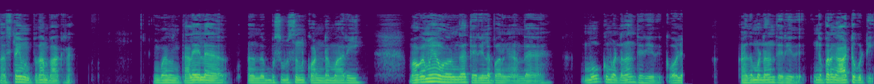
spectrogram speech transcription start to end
ஃபஸ்ட் டைம் இப்போ தான் பார்க்குறேன் பாருங்க தலையில் அந்த புசு புசுன்னு கொண்ட மாதிரி முகமே ஒழுங்காக தெரியல பாருங்கள் அந்த மூக்கு மட்டும்தான் தெரியுது கோழி. அது மட்டும் தான் தெரியுது. இங்கே பாருங்கள் ஆட்டுக்குட்டி.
